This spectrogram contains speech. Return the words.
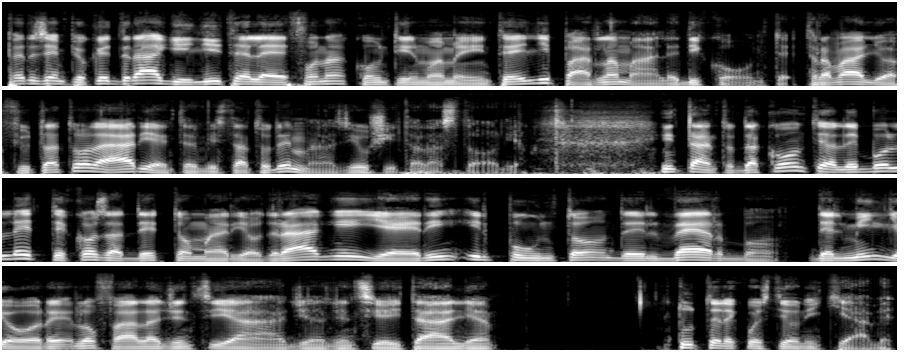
per esempio che Draghi gli telefona continuamente e gli parla male di Conte. Travaglio ha fiutato l'aria, ha intervistato De Masi, è uscita la storia. Intanto da Conte alle bollette cosa ha detto Mario Draghi ieri? Il punto del verbo del migliore lo fa l'agenzia AGI, l'agenzia Italia tutte le questioni chiave.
